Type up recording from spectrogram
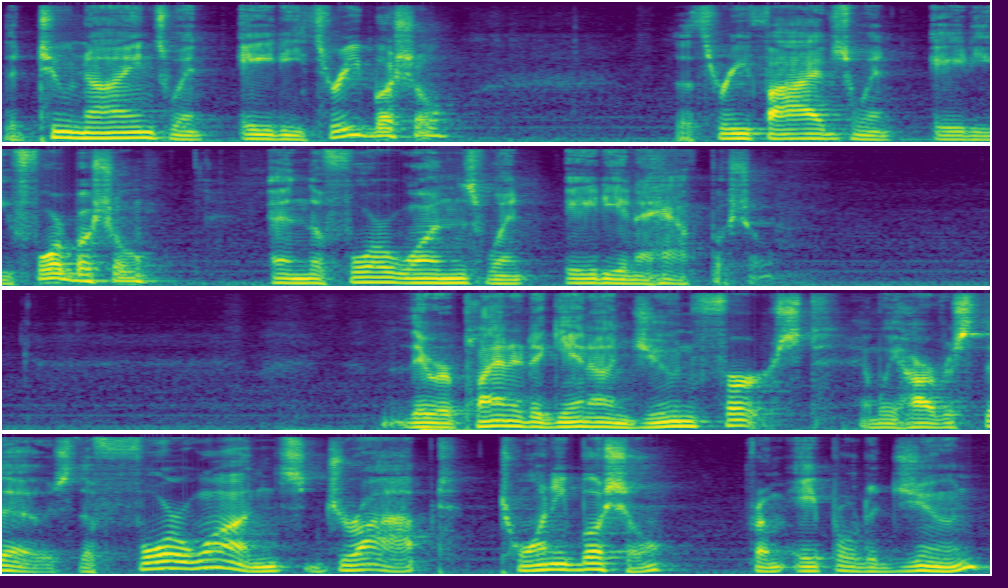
the 2 9s went 83 bushel, the 3 5s went 84 bushel, and the 4 1s went 80 and a half bushel. They were planted again on June 1st, and we harvest those. The four ones dropped 20 bushel from April to June.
